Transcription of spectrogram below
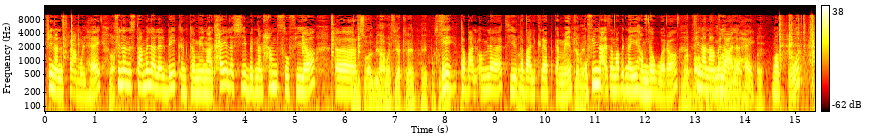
فينا نستعمل هاي نعم. فينا نستعملها للبيكن كمان تخيل شيء بدنا نحمصه فيها آه، عندي سؤال بينعمل فيها كريب هيك مثلا إيه تبع الأومليت هي تبع الكريب كمان. كمان. وفينا إذا ما بدنا إياها مدورة فينا نعملها نعمل على. هاي إيه. مضبوط آه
